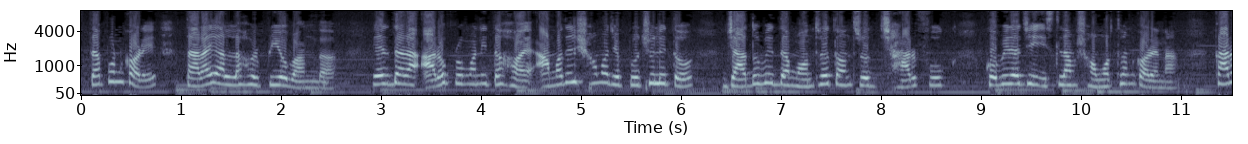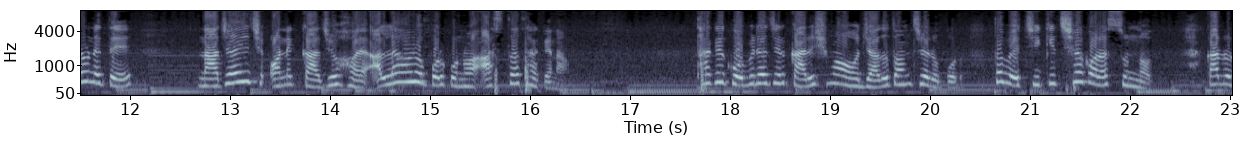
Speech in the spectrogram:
স্থাপন করে, তারাই আল্লাহর প্রিয় বান্দা। এর দ্বারা আরও প্রমাণিত হয়, আমাদের সমাজে প্রচলিত জাদুবিদ্যা মন্ত্রতন্ত্র ঝাড়ফুঁক কবিরাজি ইসলাম সমর্থন করে না। কারণ এতে নাজাইজ অনেক কাজও হয়, আল্লাহর ওপর কোনো আস্থা থাকে না। থাকে কবিরাজের কারিশ্মা ও জাদুতন্ত্রের ওপর, তবে চিকিৎসা করা সুন্নত, কারণ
